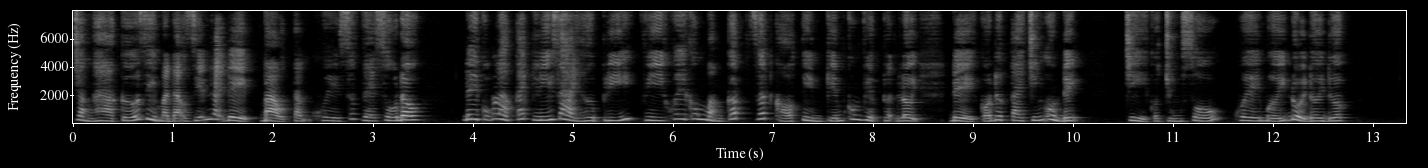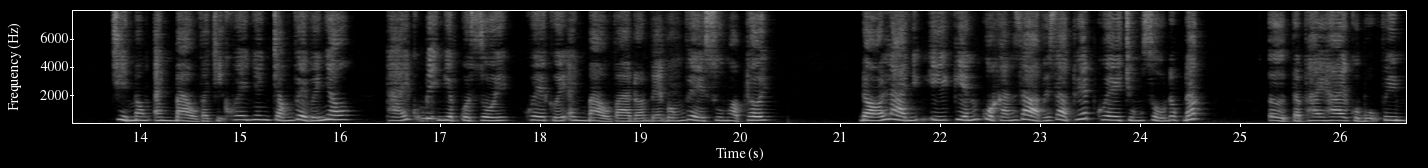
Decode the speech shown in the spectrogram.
chẳng hà cớ gì mà đạo diễn lại để bảo tặng Khuê sấp vé số đâu. Đây cũng là cách lý giải hợp lý vì Khuê không bằng cấp rất khó tìm kiếm công việc thuận lợi để có được tài chính ổn định. Chỉ có trúng số, Khuê mới đổi đời được. Chỉ mong anh Bảo và chị Khuê nhanh chóng về với nhau. Thái cũng bị nghiệp quật rồi, Khuê cưới anh Bảo và đón bé bóng về sum họp thôi. Đó là những ý kiến của khán giả với giả thuyết Khuê trúng số độc đắc. Ở tập 22 của bộ phim,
